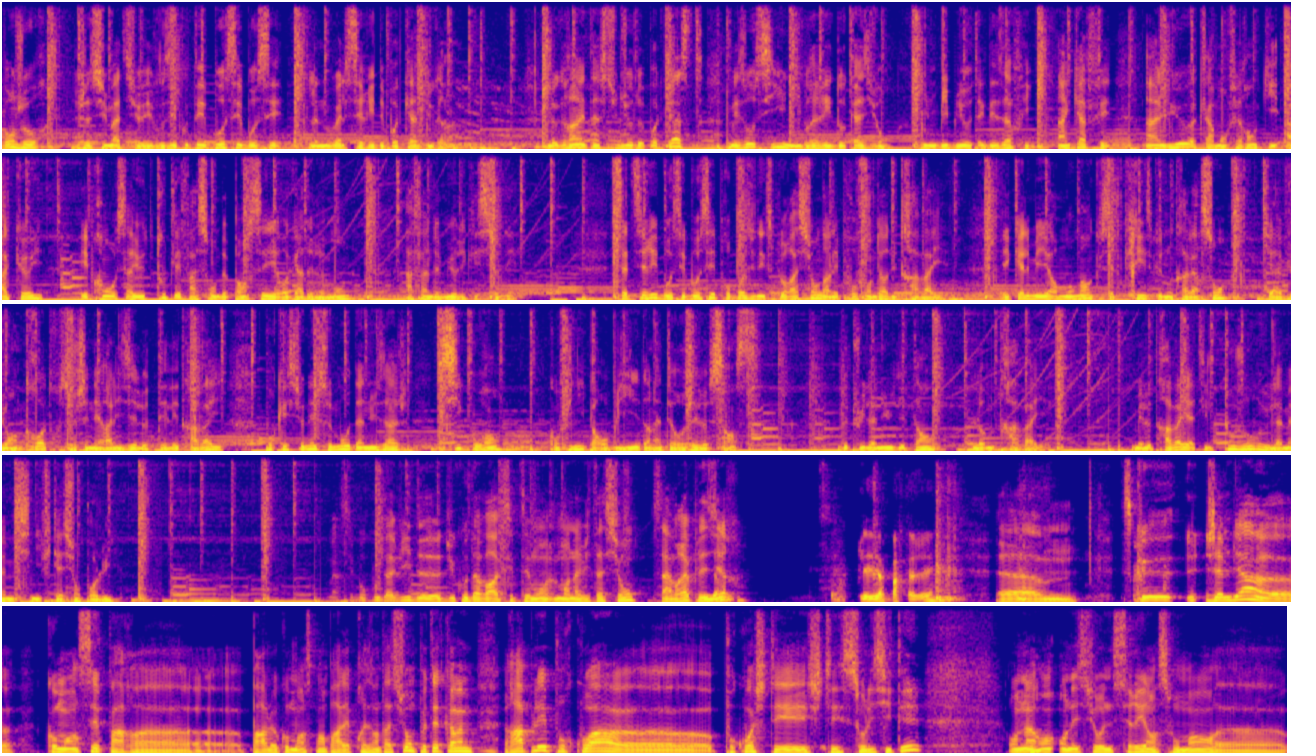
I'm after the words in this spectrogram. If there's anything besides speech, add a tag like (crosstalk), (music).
Bonjour, je suis Mathieu et vous écoutez Bosser Bosser, la nouvelle série de podcasts du Grain. Le Grain est un studio de podcast, mais aussi une librairie d'occasion, une bibliothèque des Afriques, un café, un lieu à Clermont-Ferrand qui accueille et prend au sérieux toutes les façons de penser et regarder le monde afin de mieux les questionner. Cette série Bosser Bosser propose une exploration dans les profondeurs du travail. Et quel meilleur moment que cette crise que nous traversons, qui a vu entre autres se généraliser le télétravail, pour questionner ce mot d'un usage si courant qu'on finit par oublier d'en interroger le sens. Depuis la nuit des temps, l'homme travaille. Mais le travail a-t-il toujours eu la même signification pour lui? Merci beaucoup David euh, du coup d'avoir accepté mon, mon invitation. C'est un vrai plaisir. C'est un plaisir partagé. Euh, ce que j'aime bien euh, commencer par euh, par le commencement, par les présentations. Peut-être quand même rappeler pourquoi euh, pourquoi je t'ai je t'ai sollicité. On a Mhm. on, on est sur une série en ce moment. euh,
